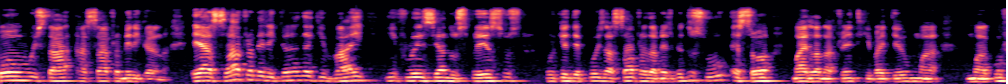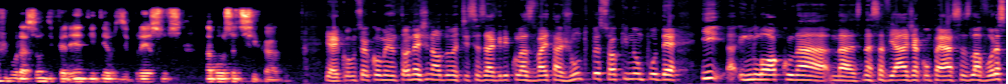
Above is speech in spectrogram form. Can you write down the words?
como está a safra americana. É a safra americana que vai influenciar nos preços, porque depois a safra da América do Sul é só mais lá na frente que vai ter uma, uma configuração diferente em termos de preços na Bolsa de Chicago. E aí, como o senhor comentou, né, Ginaldo Notícias Agrícolas vai estar junto. O pessoal que não puder ir ah, em loco na, na, nessa viagem, acompanhar essas lavouras,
